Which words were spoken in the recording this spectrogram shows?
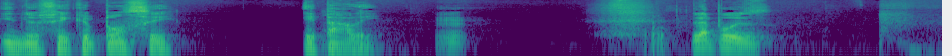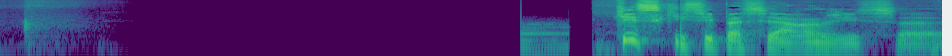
il ne fait que penser et parler. Mm. La pause. Qu'est-ce qui s'est passé à Rungis euh,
